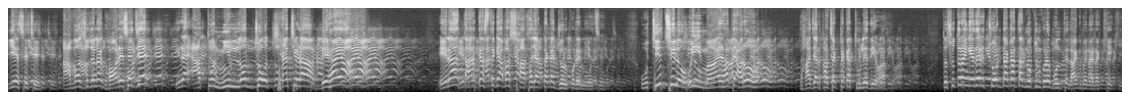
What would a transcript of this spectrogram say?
ইয়ে এসেছে, আবাস যোজনা ঘর এসেছে, এরা এত নির্লজ্জ, ছেঁচড়া, বেহায়া। এরা তার কাছ থেকে আবার সাত হাজার টাকা জোর করে নিয়েছে। উচিত ছিল ওই মায়ের হাতে আরও হাজার পাঁচাক টাকা তুলে দেওয়া। তো সুতরাং এদের চোর ডাকা তার নতুন করে বলতে লাগবে না এরা কে কি।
